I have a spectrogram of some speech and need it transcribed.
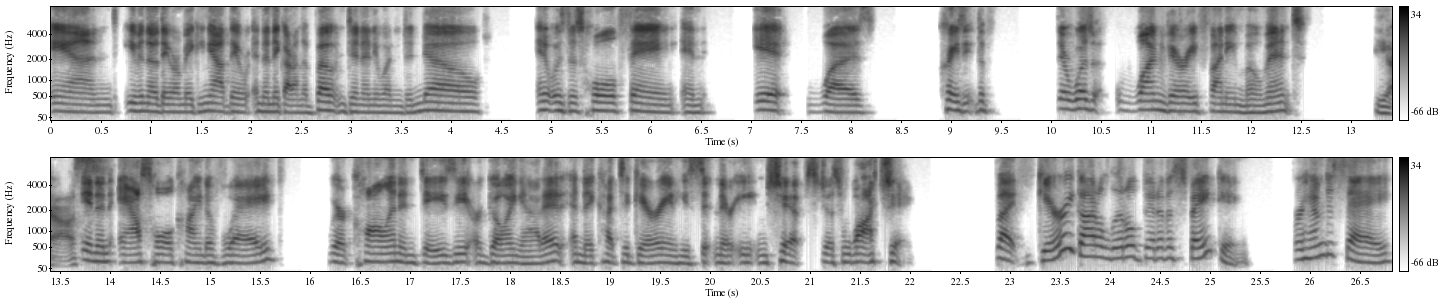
And even though they were making out, they were, and then they got on the boat and didn't anyone to know. And it was this whole thing and it was crazy. The there was one very funny moment yes. in an asshole kind of way where Colin and Daisy are going at it and they cut to Gary and he's sitting there eating chips just watching. But Gary got a little bit of a spanking for him to say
